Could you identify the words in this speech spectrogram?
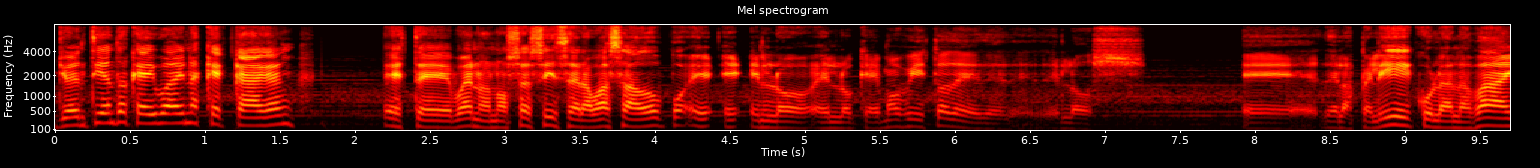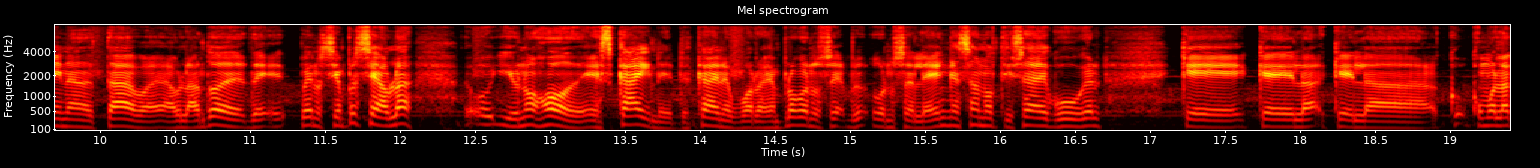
yo entiendo que hay vainas que cagan, este, bueno, no sé si será basado eh, eh, en lo, en lo que hemos visto de, de- de- de los eh, de las películas, las vainas, tal, hablando de, bueno, siempre se habla y uno jode, Skynet, Skynet, por ejemplo, cuando se, leen esas noticias de Google, que, que la, que la, como la,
